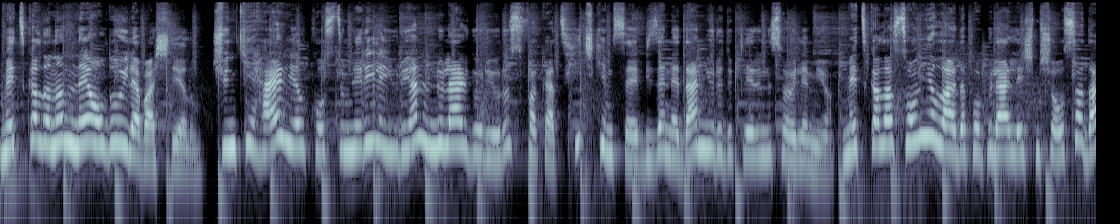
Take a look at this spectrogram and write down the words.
Met Gala'nın ne olduğuyla başlayalım. Çünkü her yıl kostümleriyle yürüyen ünlüler görüyoruz fakat hiç kimse bize neden yürüdüklerini söylemiyor. Met Gala son yıllarda popülerleşmiş olsa da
